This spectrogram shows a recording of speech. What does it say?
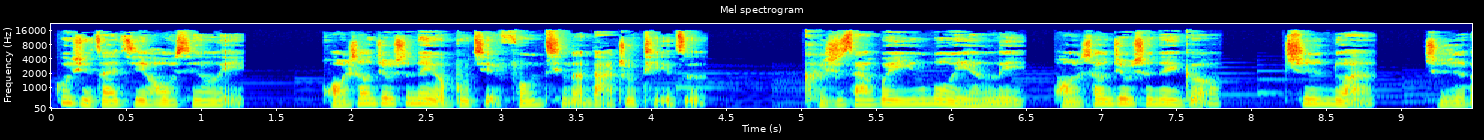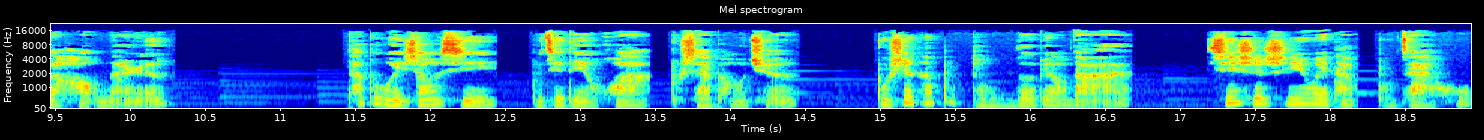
或许在继后心里，皇上就是那个不解风情的大猪蹄子。可是，在魏璎珞眼里，皇上就是那个知暖知热的好男人。他不回消息，不接电话，不晒朋友圈，不是他不懂得表达爱，其实是因为他不在乎，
